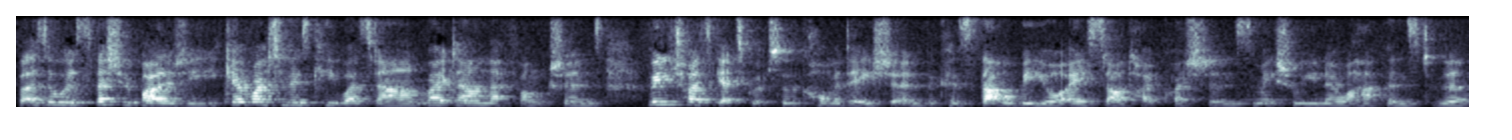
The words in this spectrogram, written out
but as always, especially with biology, you get writing those keywords down, write down their functions, really try to get to grips with accommodation because that will be your A-star type questions. So make sure you know what happens to the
